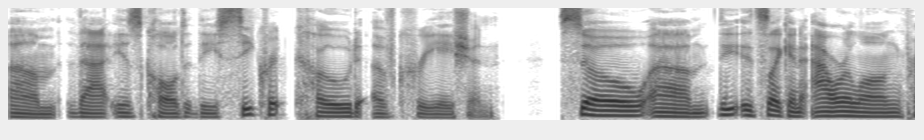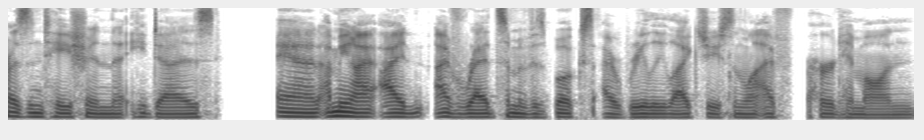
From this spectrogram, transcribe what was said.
um, that is called The Secret Code of Creation. So um, it's like an hour long presentation that he does. And I mean, I, I I've read some of his books. I really like Jason. I've heard him on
